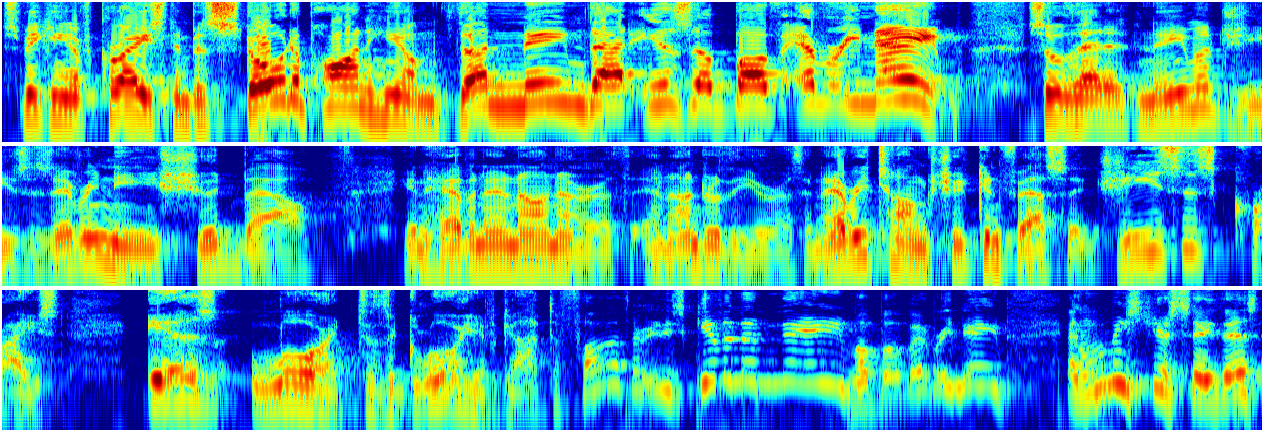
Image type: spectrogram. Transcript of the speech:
speaking of Christ, and bestowed upon him the name that is above every name, so that at the name of Jesus every knee should bow in heaven and on earth and under the earth, and every tongue should confess that Jesus Christ is Lord to the glory of God the Father. And He's given a name above every name. And let me just say this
